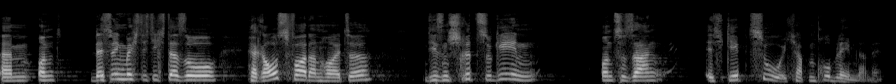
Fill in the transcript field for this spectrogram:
Ähm, und deswegen möchte ich dich da so herausfordern heute, diesen Schritt zu gehen und zu sagen, ich gebe zu, ich habe ein Problem damit.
